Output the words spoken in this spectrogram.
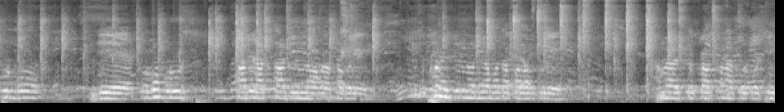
পূর্ব যে পূর্বপুরুষ তাদের আত্মার জন্য আমরা সকলে কিছুক্ষণের জন্য নিরাপত্তা পালন করে আমরা একটু প্রার্থনা করব সেই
